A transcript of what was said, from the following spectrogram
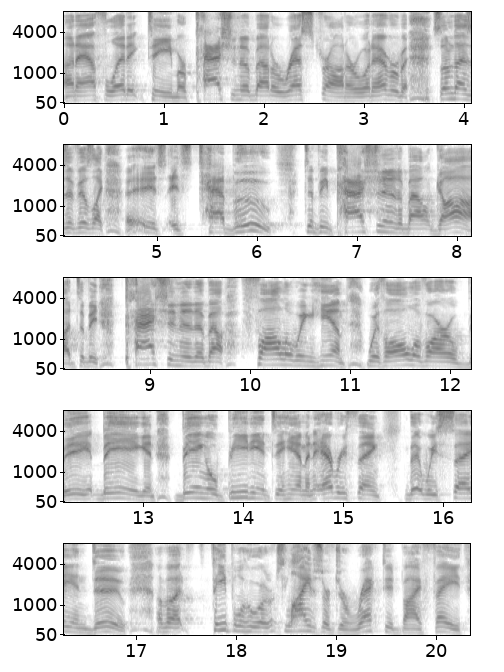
an athletic team or passionate about a restaurant or whatever. But sometimes it feels like it's, it's taboo to be passionate about God, to be passionate about following Him with all of our being and being obedient to Him and everything that we say and do. But people whose lives are directed by faith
